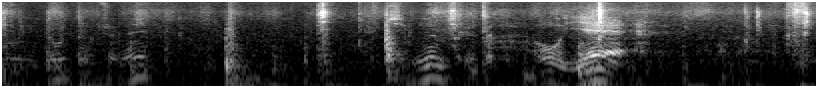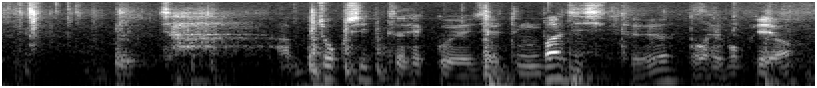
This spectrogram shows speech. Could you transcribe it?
여기도 요즘에 치면 될 것 같고. 오 예. 자 앞쪽 시트 했고요. 이제 등받이 시트 또 해볼게요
